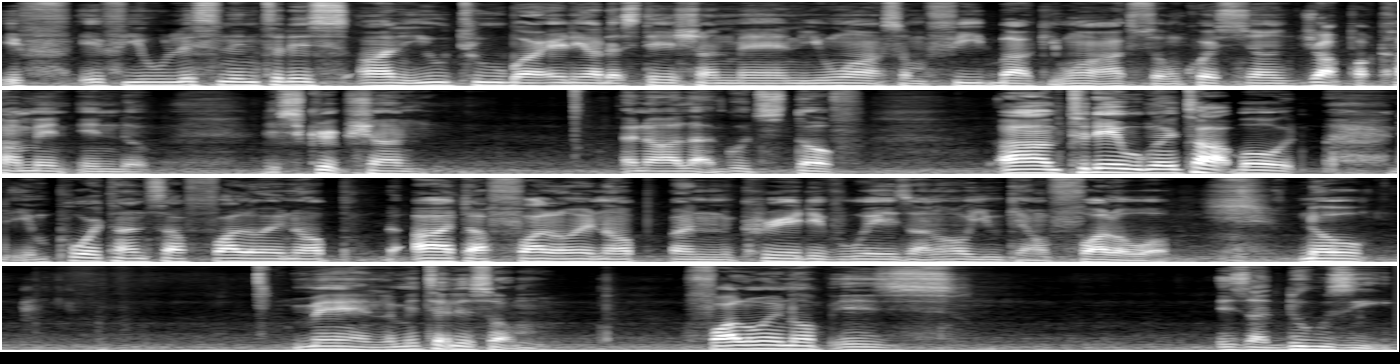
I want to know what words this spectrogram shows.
if if you listening to this on YouTube or any other station, man, you want some feedback, you want to ask some questions, drop a comment in the description and all that good stuff. Um, today we're going to talk about the importance of following up, the art of following up, and creative ways on how you can follow up. Now, man, let me tell you something. Following up is is a doozy.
